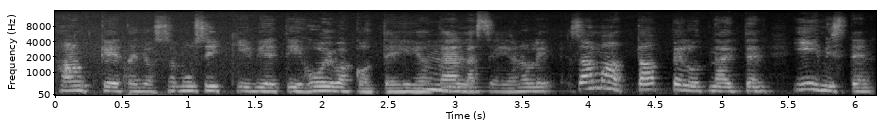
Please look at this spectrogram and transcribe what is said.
hankkeita, jossa musiikkiin vietiin hoivakoteihin ja mm. tällaiseen. Ja ne oli samat tappelut näiden ihmisten,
